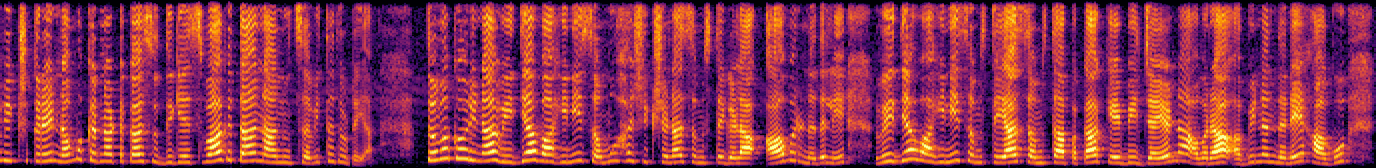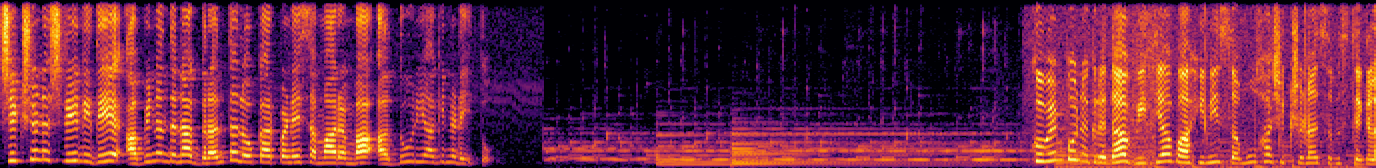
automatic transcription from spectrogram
ವೀಕ್ಷಕರೇ, ನಮ್ಮ ಕರ್ನಾಟಕ ಸುದ್ದಿಗೆ ಸ್ವಾಗತ. ನಾನು ಸವಿತಾ ದೊಡ್ಡಯ್ಯ. ತುಮಕೂರಿನ ವಿದ್ಯಾವಾಹಿನಿ ಸಮೂಹ ಶಿಕ್ಷಣ ಸಂಸ್ಥೆಗಳ ಆವರಣದಲ್ಲಿ ವಿದ್ಯಾವಾಹಿನಿ ಸಂಸ್ಥೆಯ ಸಂಸ್ಥಾಪಕ ಕೆಬಿ ಜಯಣ್ಣ ಅವರ ಅಭಿನಂದನೆ ಹಾಗೂ ಶಿಕ್ಷಣ ಶ್ರೀನಿಧಿ ಅಭಿನಂದನಾ ಗ್ರಂಥ ಲೋಕಾರ್ಪಣೆ ಸಮಾರಂಭ ಅದ್ದೂರಿಯಾಗಿ ನಡೆಯಿತು. ಕುವೆಂಪು ನಗರದ ವಿದ್ಯಾವಾಹಿನಿ ಸಮೂಹ ಶಿಕ್ಷಣ ಸಂಸ್ಥೆಗಳ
